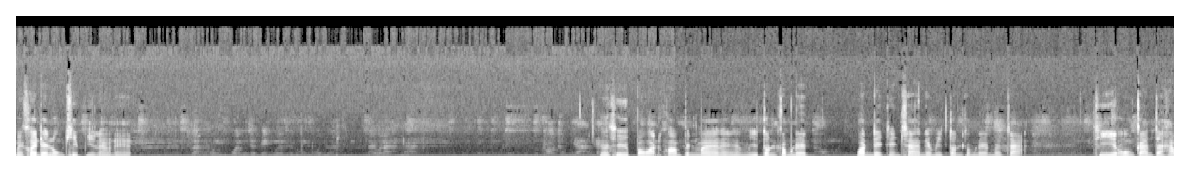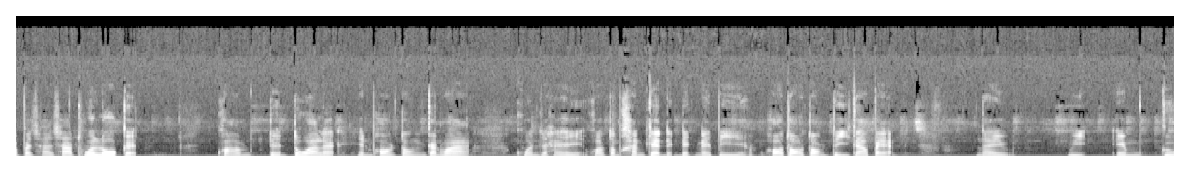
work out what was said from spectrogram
ไม่ค่อยได้ลงคลิปอยู่แล้วนะฮะก็คือประวัติความเป็นมานะมีต้นกำเนิดวันเด็กแห่งชาติเนี่ยมีต้นกำเนิดมาจากที่องค์การสหประชาชาติทั่วโลกเกิด ความตื่นตัวและเห็นพ้องต้องกันว่า ควรจะให้ความสำคัญแก่เด็กๆในปีพศ 2498 ในวิเอ็มกู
